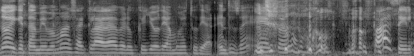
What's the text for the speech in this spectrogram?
No, y que también vamos a ser claras, pero es que yo odiamos estudiar. Entonces, eso es un poco más fácil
